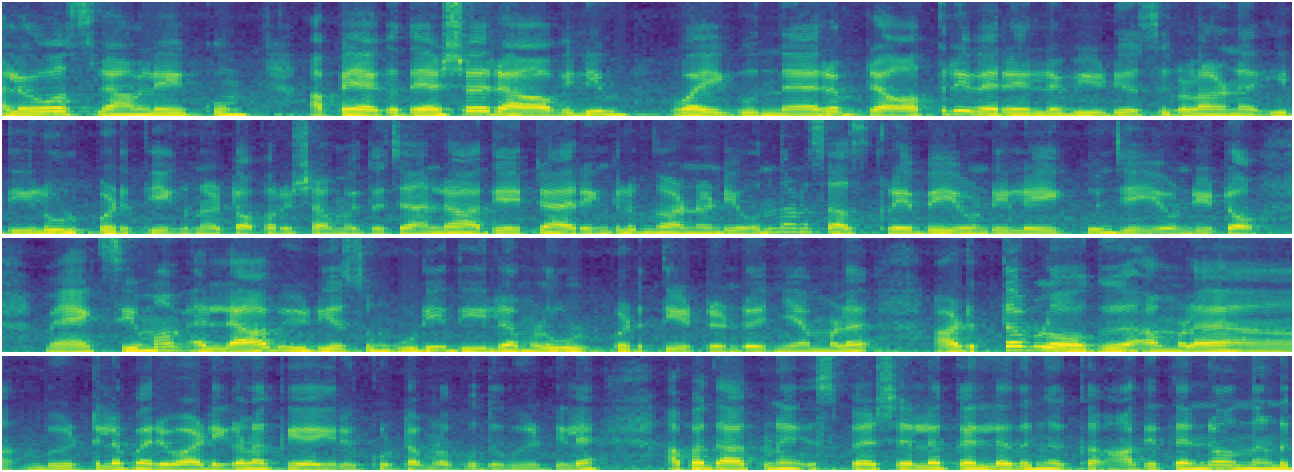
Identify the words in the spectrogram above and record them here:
ഹലോ അസ്സാം വലൈക്കും അപ്പോൾ ഏകദേശം രാവിലെയും വൈകുന്നേരം രാത്രി വരെയുള്ള വീഡിയോസുകളാണ് ഇതിൽ ഉൾപ്പെടുത്തിയിരിക്കുന്നത് കേട്ടോ. അപ്പോൾ റിഷാമൊയ്തു ചാനൽ ആദ്യമായിട്ട് ആരെങ്കിലും കാണേണ്ടി ഒന്നാണ് സബ്സ്ക്രൈബ് ചെയ്യേണ്ടി ലൈക്കും ചെയ്യേണ്ടി കേട്ടോ. മാക്സിമം എല്ലാ വീഡിയോസും കൂടി ഇതിൽ നമ്മൾ ഉൾപ്പെടുത്തിയിട്ടുണ്ട്. ഇനി നമ്മൾ അടുത്ത വ്ളോഗ് നമ്മളെ വീട്ടിലെ പരിപാടികളൊക്കെ ആയിരിക്കും കേട്ടോ നമ്മളെ പുതു വീട്ടിലെ. അപ്പോൾ ഇതാക്കണ സ്പെഷ്യലൊക്കെ ഉള്ളത് നിങ്ങൾക്ക് ആദ്യം തന്നെ ഒന്നുകൊണ്ട്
